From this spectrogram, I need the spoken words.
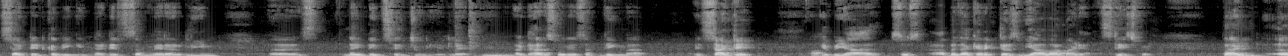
started coming in that is somewhere early in uh, 19th century એટલે અઢારસો ને સમથિંગમાં it started કે ભાઈ આ સો- આ બધા કેરેક્ટર્સ બી આવવા માંડ્યા સ્ટેજ પર પણ અ,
